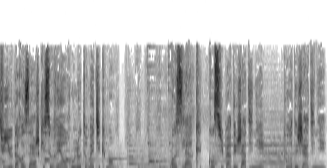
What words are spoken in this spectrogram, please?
Tuyau d'arrosage qui se réenroule automatiquement. Ozlock, conçu par des jardiniers pour des jardiniers.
